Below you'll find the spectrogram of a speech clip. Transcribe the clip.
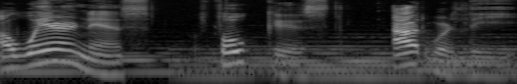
Awareness focused outwardly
